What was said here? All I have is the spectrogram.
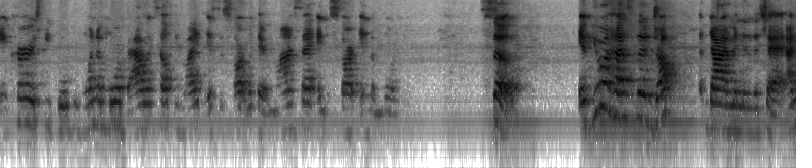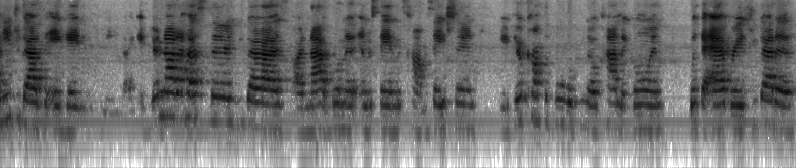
encourage people who want a more balanced, healthy life is to start with their mindset and to start in the morning. So, if you're a hustler, drop a diamond in the chat. I need you guys to engage with me. Like, if you're not a hustler, you guys are not going to understand this conversation. If you're comfortable with, you know, kind of going with the average, you got to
